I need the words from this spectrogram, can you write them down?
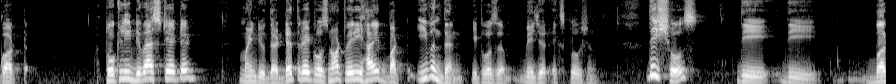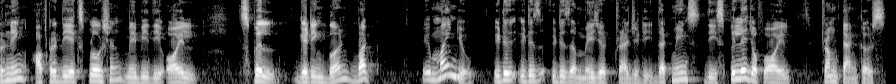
got totally devastated. Mind you the death rate was not very high, but even then it was a major explosion. This shows the, the burning after the explosion maybe the oil spill getting burned, but eh, mind you it is, it is, it is a major tragedy that means the spillage of oil from tankers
